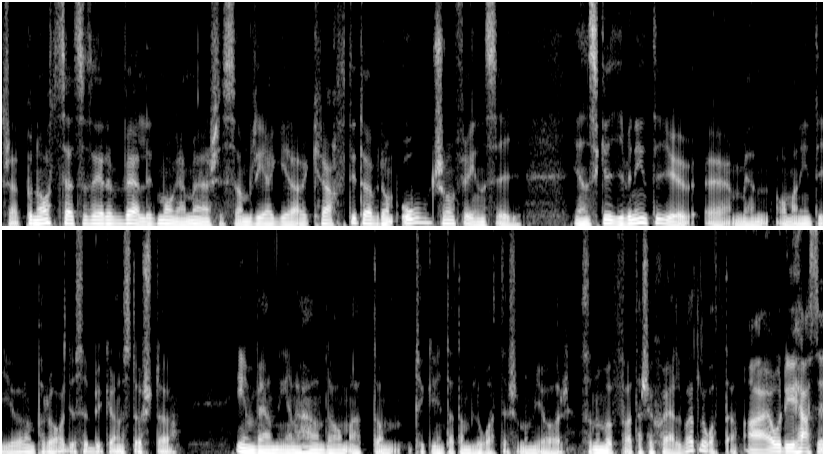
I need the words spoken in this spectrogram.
För att på något sätt så är det väldigt många människor som reagerar kraftigt över de ord som finns i, i en skriven intervju. Eh, men om man intervjuar dem på radio så brukar den största invändningarna handlar om att de tycker inte att de låter som de gör, som de uppfattar sig själva att låta. Ja, och det är alltså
